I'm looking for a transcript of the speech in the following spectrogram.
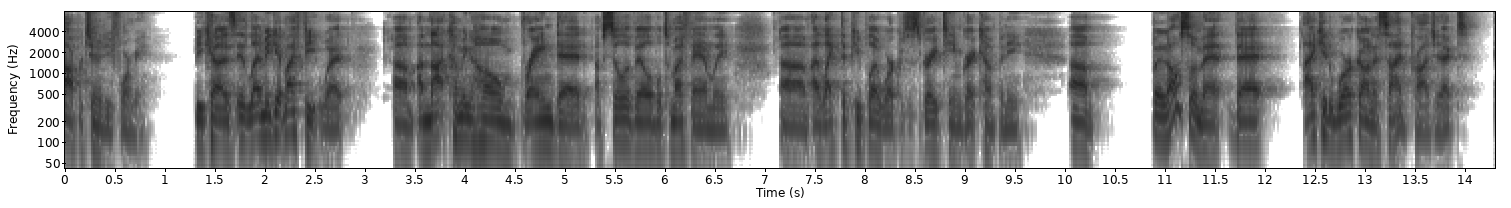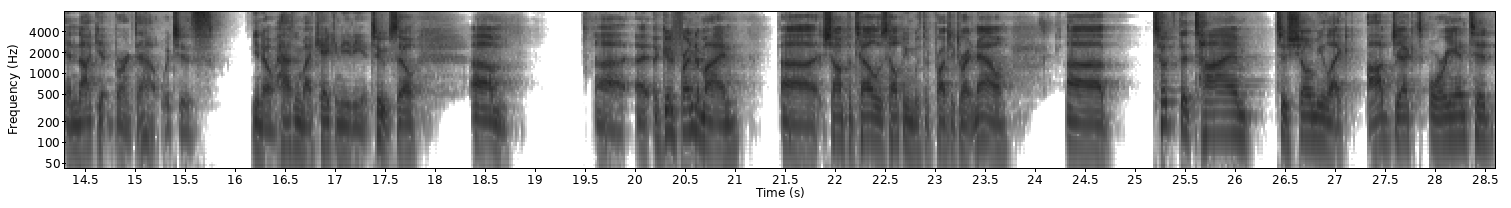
opportunity for me because it let me get my feet wet. Um, I'm not coming home brain dead. I'm still available to my family. Um, I like the people I work with. It's a great team, great company. Um, but it also meant that I could work on a side project and not get burnt out, which is, you know, having my cake and eating it too. So, um, uh, a, a, good friend of mine, uh, Sean Patel, who's helping with the project right now, uh, took the time to show me like object oriented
